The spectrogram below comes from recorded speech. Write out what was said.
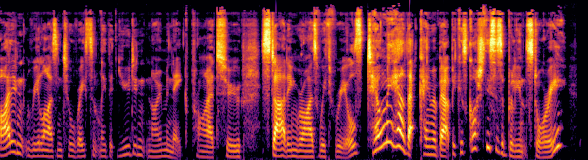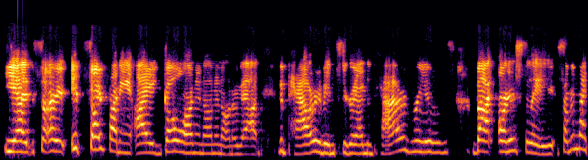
I didn't realize until recently that you didn't know Monique prior to starting Rise with Reels. Tell me how that came about because, gosh, this is a brilliant story. Yeah, so it's so funny. I go on and on and on about the power of Instagram, the power of Reels. But honestly, some of my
